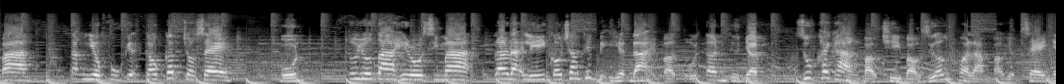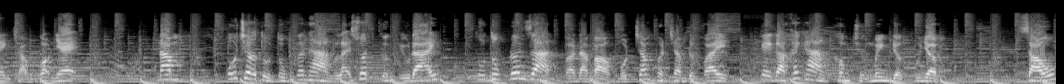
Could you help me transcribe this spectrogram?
3. Tặng nhiều phụ kiện cao cấp cho xe. 4. Toyota Hiroshima là đại lý có trang thiết bị hiện đại và tối tân từ Nhật, giúp khách hàng bảo trì bảo dưỡng và làm bảo hiểm xe nhanh chóng gọn nhẹ. 5. Hỗ trợ thủ tục ngân hàng lãi suất cực ưu đãi, thủ tục đơn giản và đảm bảo 100% được vay, kể cả khách hàng không chứng minh được thu nhập. 6.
